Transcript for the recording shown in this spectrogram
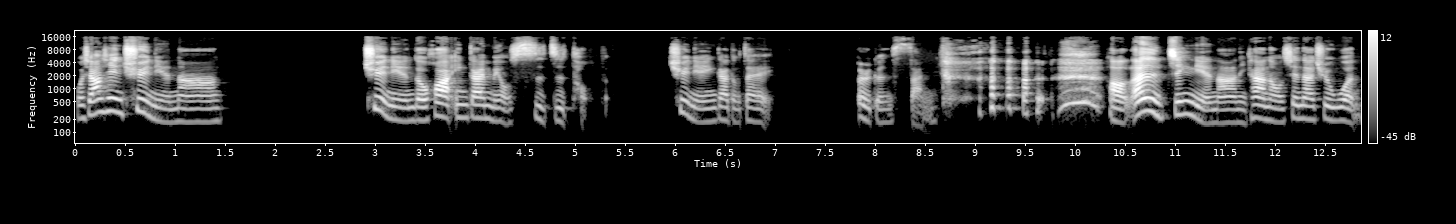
我相信去年呢、去年的话应该没有四字头的，去年应该都在。二跟三，好，但是今年呢、你看呢、我现在去问，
